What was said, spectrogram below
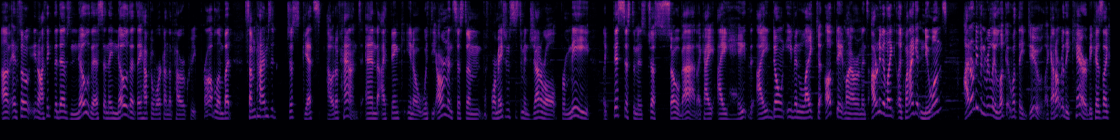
Um, and so you know I think the devs know this and they know that they have to work on the power creep problem but sometimes it just gets out of hand. And I think you know with the armament system the formation system in general for me like this system is just so bad. Like I I hate I don't even like to update my armaments. I don't even like like when I get new ones I don't even really look at what they do. Like I don't really care because like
